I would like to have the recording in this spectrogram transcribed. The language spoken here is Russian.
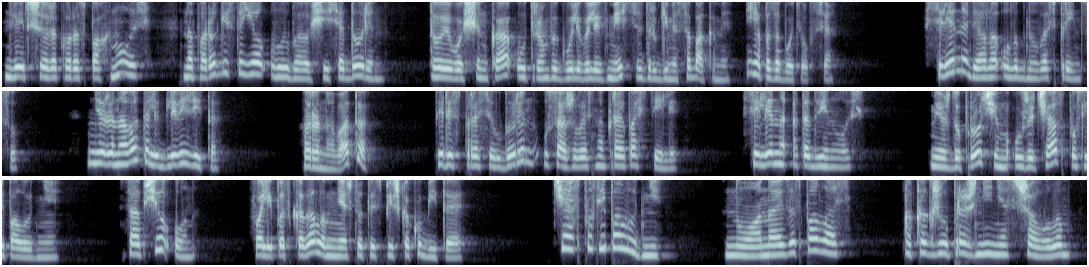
Дверь широко распахнулась, на пороге стоял улыбающийся Дорин. «Твоего щенка утром выгуливали вместе с другими собаками. Я позаботился». Селена вяло улыбнулась принцу. «Не рановато ли для визита?» «Рановато?» – переспросил Дорин, усаживаясь на край постели. Селена отодвинулась. «Между прочим, уже час после полудня», — сообщил он. «Фалипа сказала мне, что ты спишь как убитая». «Час после полудни?» «Ну, она и заспалась. А как же упражнение с Шаулом?»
